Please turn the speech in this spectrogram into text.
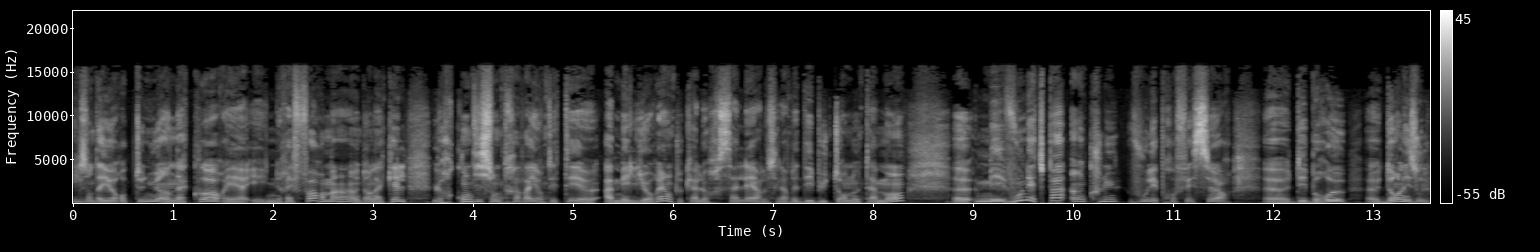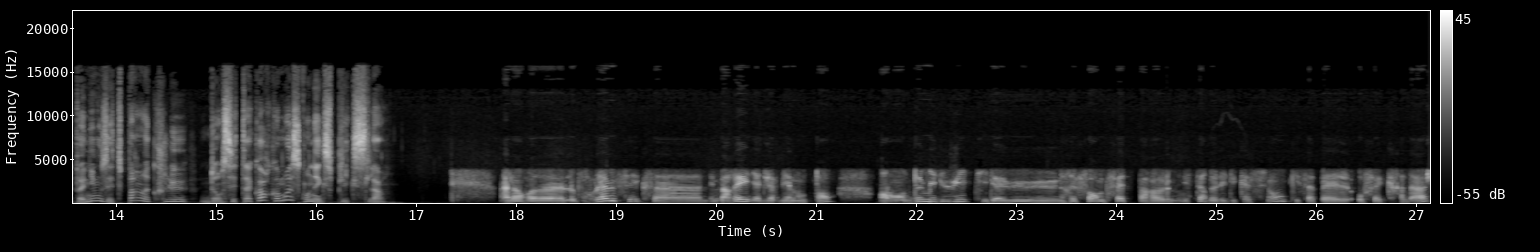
Ils ont d'ailleurs obtenu un accord et, une réforme hein, dans laquelle leurs conditions de travail ont été euh, améliorées, en tout cas leur salaire, le salaire de débutants notamment. Euh, mais vous n'êtes pas inclus, vous les professeurs d'hébreu dans les Ulpanim, vous n'êtes pas inclus dans cet accord comment est-ce qu'on explique cela? Alors, euh, le problème, c'est que ça a démarré il y a déjà bien longtemps. En 2008, il y a eu une réforme faite par euh, le ministère de l'Éducation qui s'appelle OFEC Radash,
